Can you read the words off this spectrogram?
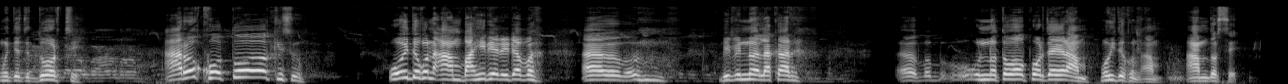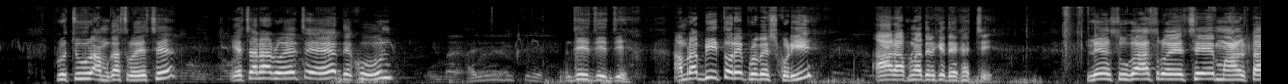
মধ্যে যে ধরছে। আরও কত কিছু। ওই দেখুন আম বাহিরের এটা বিভিন্ন এলাকার উন্নত পর্যায়ের আম। ওই দেখুন আম আম ধরছে। প্রচুর আম গাছ রয়েছে। এছাড়া রয়েছে, দেখুন। জি জি জি। আমরা ভিতরে প্রবেশ করি, আর আপনাদেরকে দেখাচ্ছি। লেসু গাছ রয়েছে, মালটা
